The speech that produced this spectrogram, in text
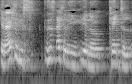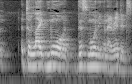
And actually, this actually, you know, came to to light more this morning when I read it.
